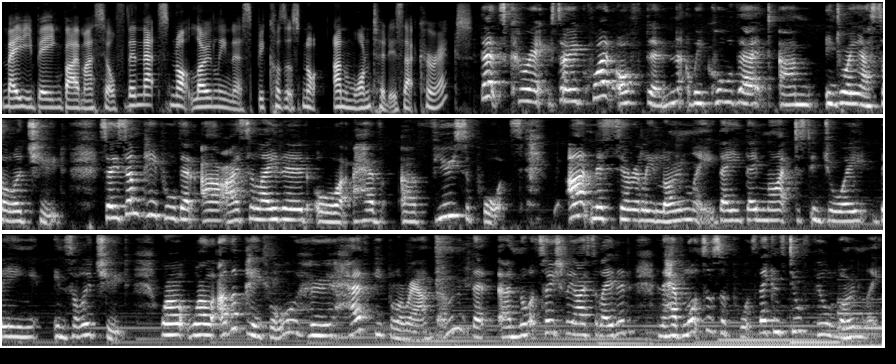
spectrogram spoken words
maybe being by myself, then that's not loneliness because it's not unwanted. Is that correct? That's correct. So, quite often we call that um, enjoying our solitude. So, some people that are isolated or have a few supports aren't necessarily lonely. They they might just enjoy being in solitude. While while other people who have people around them that are not socially isolated and they have lots of supports, they can still feel lonely.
